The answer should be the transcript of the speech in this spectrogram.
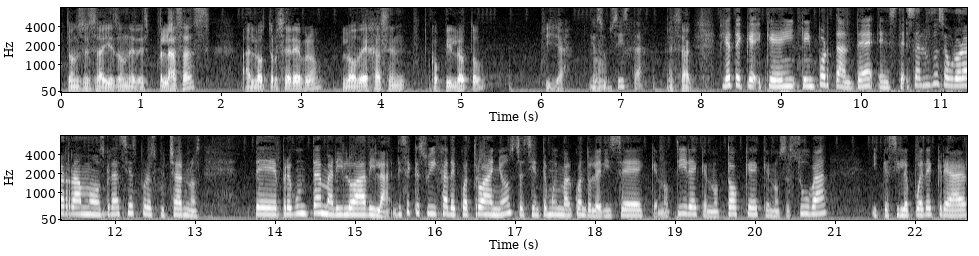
Entonces ahí es donde desplazas al otro cerebro, lo dejas en copiloto y ya. Que subsista. Exacto. Fíjate que, que, que importante. Este, saludos Aurora Ramos, gracias por escucharnos. Te pregunta Marilo Ávila, dice que su hija de cuatro años se siente muy mal cuando le dice que no tire, que no toque, que no se suba y que si le puede crear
